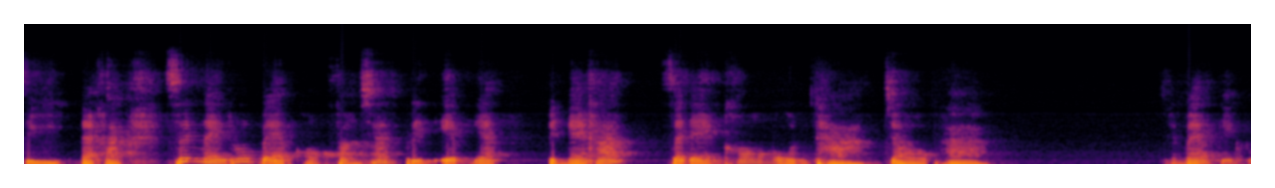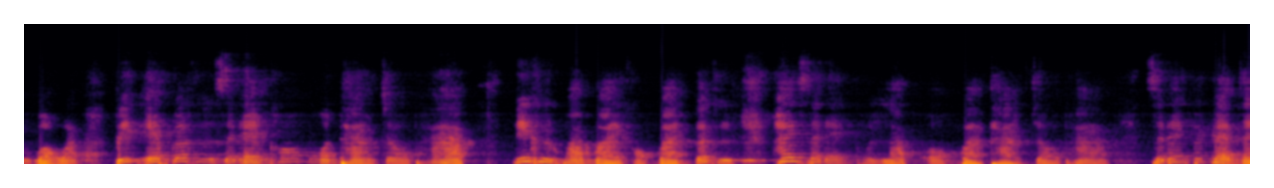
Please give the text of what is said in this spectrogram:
C นะคะ ซึ่งในรูปแบบของฟังก์ชัน printf เนี่ย เป็นไงคะ แสดงข้อมูลทางจอภาพ ใช่ไหมที่ครูบอกว่า printf ก็คือแสดงข้อมูลทางจอภาพ นี่คือความหมายของมันก็คือให้แสดงผลลัพธ์ออกมาทางจอภาพ แสดงเป็นแบบไหน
